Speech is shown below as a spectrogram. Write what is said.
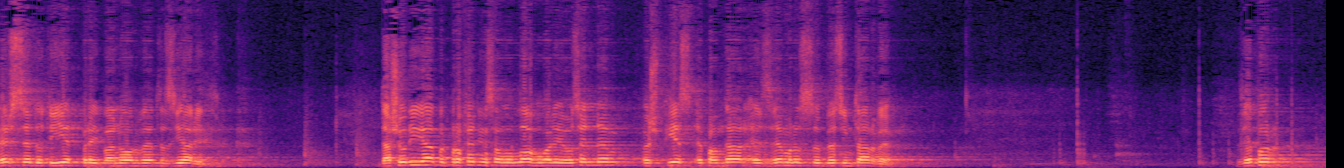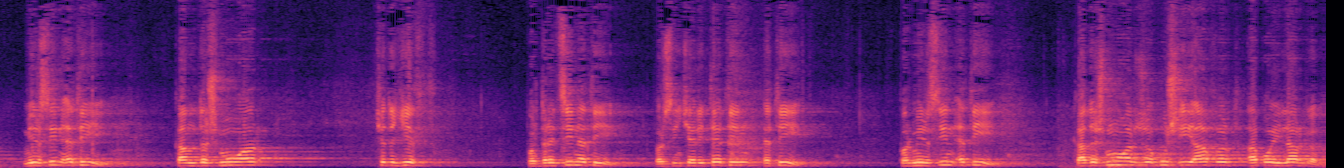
veçse do të jetë prej banorëve të zjarrit. Dashuria për profetin sallallahu aleyhi wasallam është pjesë e pandarë e zemrës së besimtarëve. Dhe për mirësinë e tij kanë dëshmuar që të gjithë, për drejtësinë e tij, për sinqeritetin e tij, për mirësinë e tij, ka dëshmuar çdokush i afërt apo i largët,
